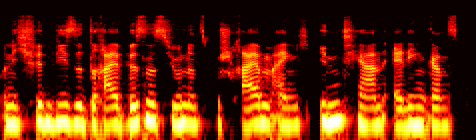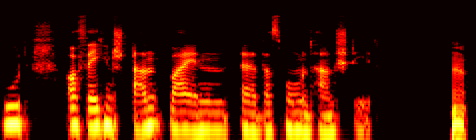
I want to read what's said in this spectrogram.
Und ich finde, diese drei Business Units beschreiben eigentlich intern Edding ganz gut, auf welchen Standbeinen äh, das momentan steht. Ja.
